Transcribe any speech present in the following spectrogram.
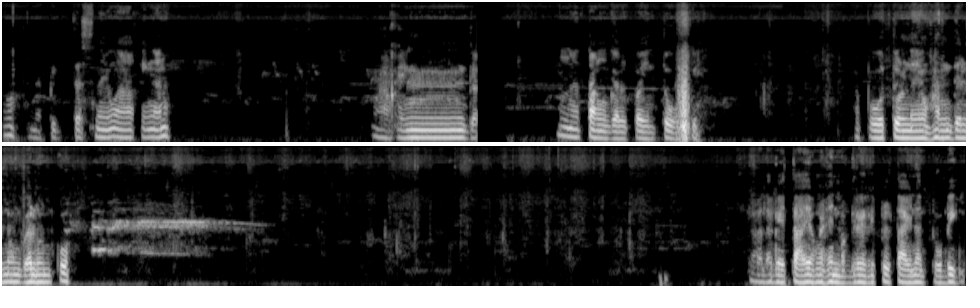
Oh, napigtas na yung aking ano. Aking ga- natanggal pa yung tubig. Naputol na yung handle ng galon ko. Lalagay tayo ngayon, magre-refill tayo ng tubig.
